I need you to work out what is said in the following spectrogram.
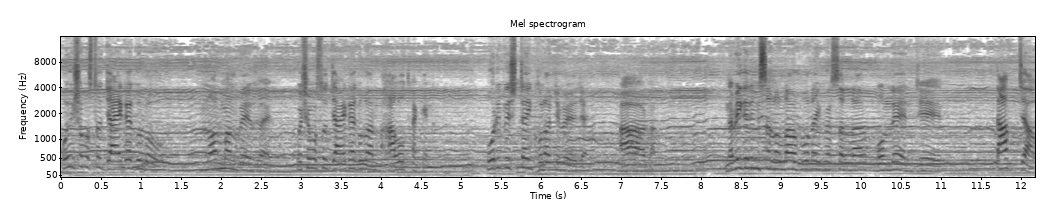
ওই সমস্ত জায়গাগুলো নর্মাল হয়ে যায়। ওই সমস্ত জায়গাগুলো আর ভালো থাকে না। পরিবেশটাই খোলাটে হয়ে যায়। আর নবী করিম সাল্লাহ বললেন যে দাঁত চাও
